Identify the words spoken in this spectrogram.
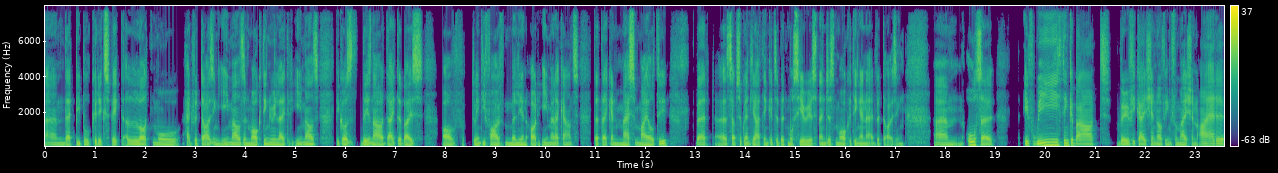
and that people could expect a lot more advertising emails and marketing related emails because there's now a database of 25 million odd email accounts that they can mass mail to. But uh, subsequently, I think it's a bit more serious than just marketing and advertising. Um, also, if we think about verification of information, I had a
